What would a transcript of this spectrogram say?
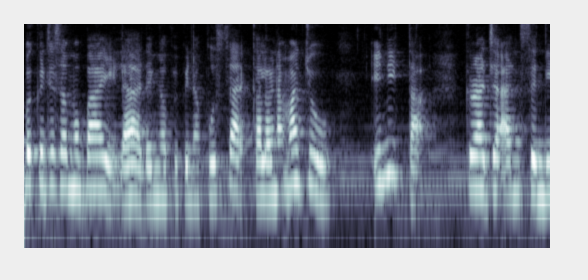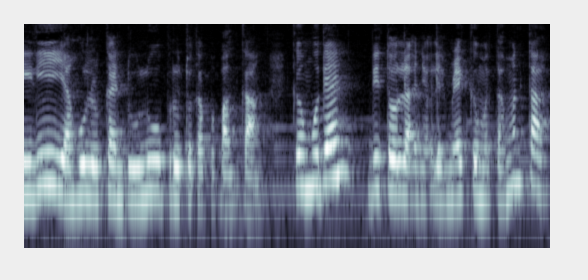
bekerjasama baiklah dengan pimpinan pusat kalau nak maju. Ini tak, kerajaan sendiri yang hulurkan dulu peruntukan pembangkang. Kemudian ditolaknya oleh mereka mentah-mentah.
